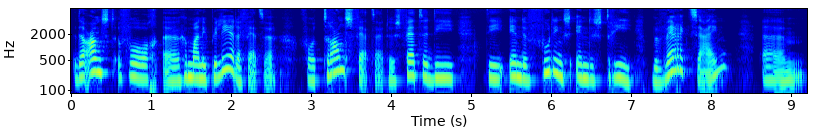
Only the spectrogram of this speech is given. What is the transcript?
De angst voor uh, gemanipuleerde vetten, voor transvetten, dus vetten die, die in de voedingsindustrie bewerkt zijn, um,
